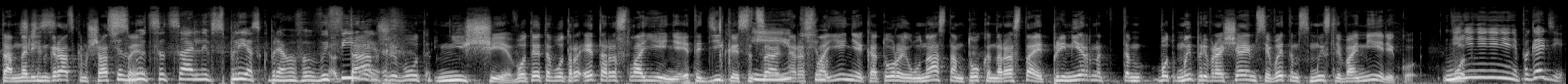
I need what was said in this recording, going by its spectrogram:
там на сейчас, Ленинградском шоссе. Сейчас будет социальный всплеск прямо в эфире. Там живут нищие. Вот это вот это расслоение, это дикое социальное И расслоение, которое у нас там только нарастает. Примерно там, вот мы превращаемся в этом смысле в Америку. Не-не-не-не, вот. погоди.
